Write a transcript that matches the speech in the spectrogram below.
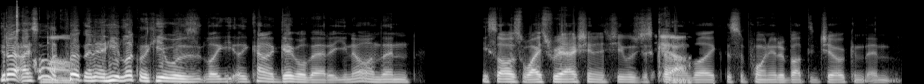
Dude, I, I saw the Um, clip and, and he looked like he was like he kind of giggled at it, you know, and then he saw his wife's reaction and she was just kind Yeah. of like disappointed about the joke, and then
